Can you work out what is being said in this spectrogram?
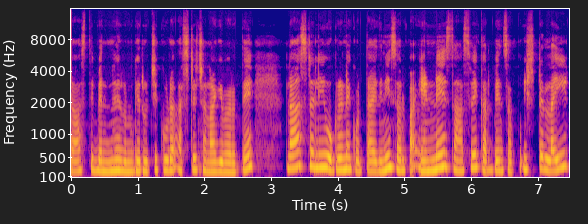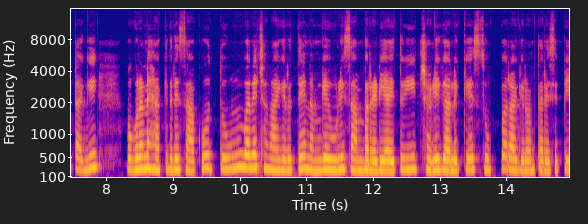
ಜಾಸ್ತಿ ಬೆಂದರೆ ನಮಗೆ ರುಚಿ ಕೂಡ ಅಷ್ಟೇ ಚೆನ್ನಾಗಿ ಬರುತ್ತೆ. ಲಾಸ್ಟಲ್ಲಿ ಒಗ್ಗರಣೆ ಕೊಡ್ತಾಯಿದ್ದೀನಿ ಸ್ವಲ್ಪ ಎಣ್ಣೆ, ಸಾಸಿವೆ, ಕರ್ಬೇವಿನ ಸೊಪ್ಪು ಇಷ್ಟು ಲೈಟಾಗಿ ಒಗ್ಗರಣೆ ಹಾಕಿದರೆ ಸಾಕು. ತುಂಬಾ ಚೆನ್ನಾಗಿರುತ್ತೆ. ನಮಗೆ ಹುಳಿ ಸಾಂಬಾರು ರೆಡಿ ಆಯಿತು. ಈ ಚಳಿಗಾಲಕ್ಕೆ ಸೂಪರ್ ಆಗಿರೋಂಥ ರೆಸಿಪಿ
